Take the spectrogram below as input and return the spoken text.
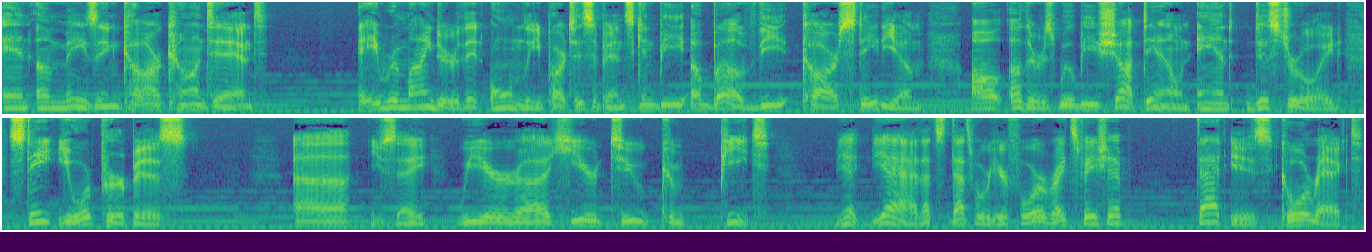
and amazing car content. A reminder that only participants can be above the car stadium all others will be shot down and destroyed. State your purpose. Uh, you say, we're uh, here to compete. Yeah, yeah, that's that's what we're here for, right, spaceship? That is correct,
